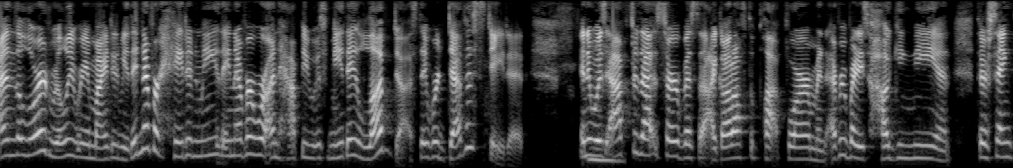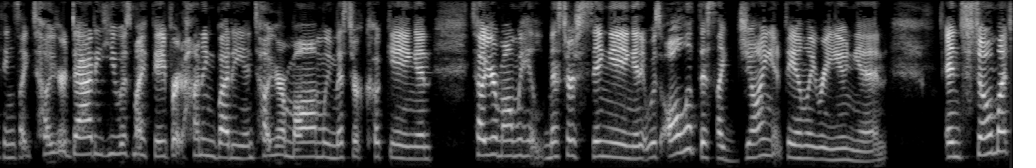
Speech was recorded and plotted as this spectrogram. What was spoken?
And the Lord really reminded me they never hated me. They never were unhappy with me. They loved us. They were devastated. And it was mm-hmm. after that service that I got off the platform and everybody's hugging me and they're saying things like, tell your daddy he was my favorite hunting buddy and tell your mom we miss her cooking and tell your mom we miss her singing. And it was all of this like giant family reunion. And so much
